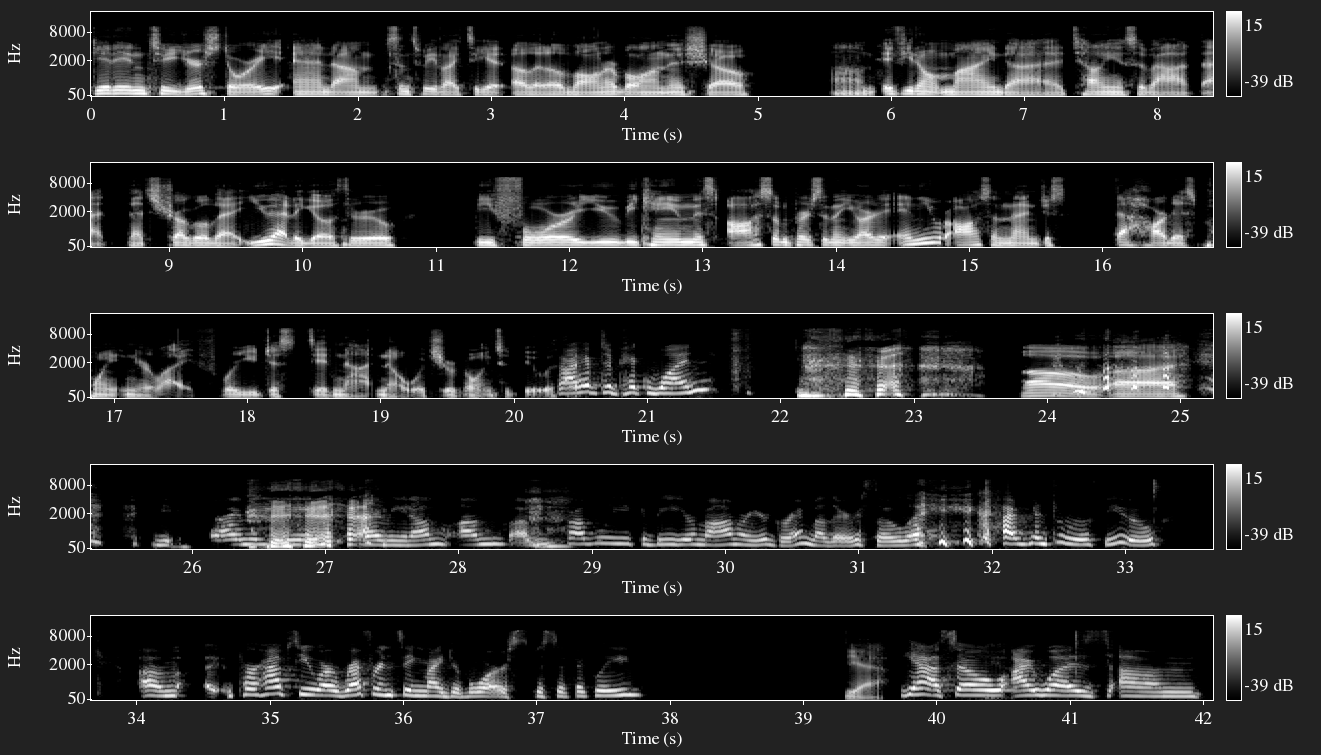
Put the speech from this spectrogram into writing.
get into your story, and um, since we like to get a little vulnerable on this show, um, if you don't mind uh, telling us about that that struggle that you had to go through before you became this awesome person that you are, and you were awesome then, just the hardest point in your life where you just did not know what you were going to do with So it? I have to pick one. oh, uh, I mean, I mean, I'm, I'm, I'm probably could be your mom or your grandmother. So like, I've been through a few. Um, uh, perhaps you are referencing my divorce specifically. yeah. Yeah. So I was um,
